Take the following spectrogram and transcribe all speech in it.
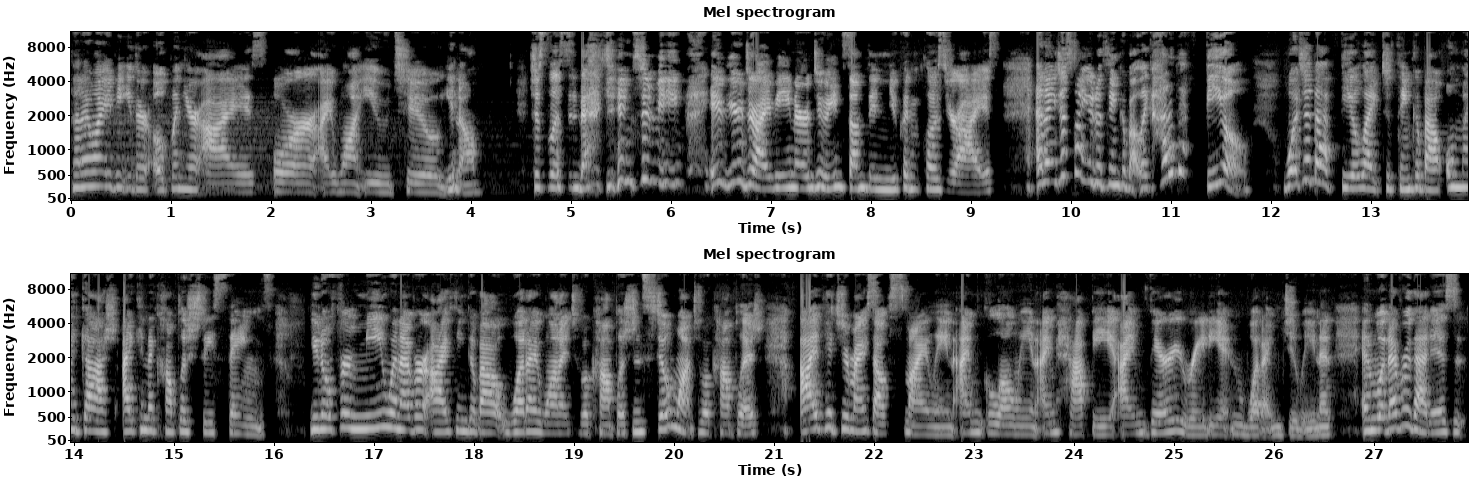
Then I want you to either open your eyes or I want you to, you know, just listen back into me if you're driving or doing something you couldn't close your eyes. And I just want you to think about like, how did that feel? What did that feel like to think about, oh my gosh, I can accomplish these things? You know, for me, whenever I think about what I wanted to accomplish and still want to accomplish, I picture myself smiling. I'm glowing. I'm happy. I'm very radiant in what I'm doing. And, and whatever that is, it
